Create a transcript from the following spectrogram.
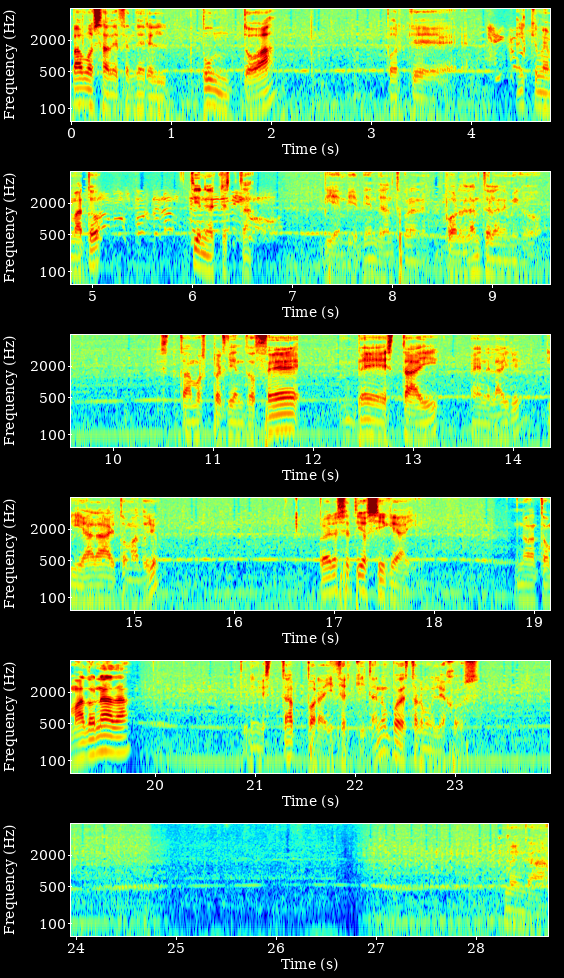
Vamos a defender el punto A. Porque el que me mató tiene que estar bien, bien, bien delante por delante del enemigo. Estamos perdiendo C. B está ahí, en el aire. Y ya la he tomado yo. Pero ese tío sigue ahí. No ha tomado nada. Tiene que estar por ahí cerquita. No puede estar muy lejos. Venga,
